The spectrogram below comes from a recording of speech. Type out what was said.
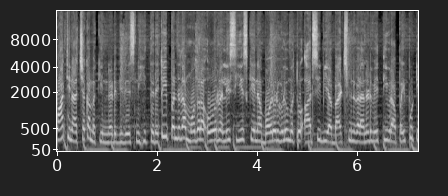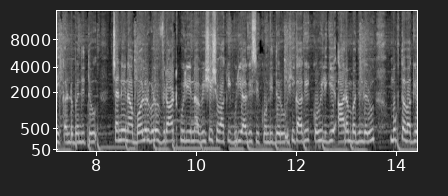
ಮಾತಿನ ಚಕಮಕಿ ನಡೆದಿದೆ ಸ್ನೇಹಿತರೆ. ಈ ಪಂದ್ಯದ ಮೊದಲ ಓವರ್ನಲ್ಲಿ ಸಿಎಸ್ಕೆನ ಬೌಲರ್ಗಳು ಮತ್ತು ಆರ್ಸಿಬಿಯ ಬ್ಯಾಟ್ಸ್ಮನ್ಗಳ ನಡುವೆ ತೀವ್ರ ಪೈಪೋಟಿ ಕಂಡು ಬಂದಿತ್ತು ಚೆನ್ನೈನ ಬೌಲರ್ಗಳು ವಿರಾಟ್ ಕೊಹ್ಲಿಯನ್ನ ವಿಶೇಷವಾಗಿ ಗುರಿಯಾಗಿಸಿಕೊಂಡಿದ್ದರು. ಹೀಗಾಗಿ ಕೊಹ್ಲಿಗೆ ಆರಂಭದಿಂದಲೂ ಮುಕ್ತವಾಗಿ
